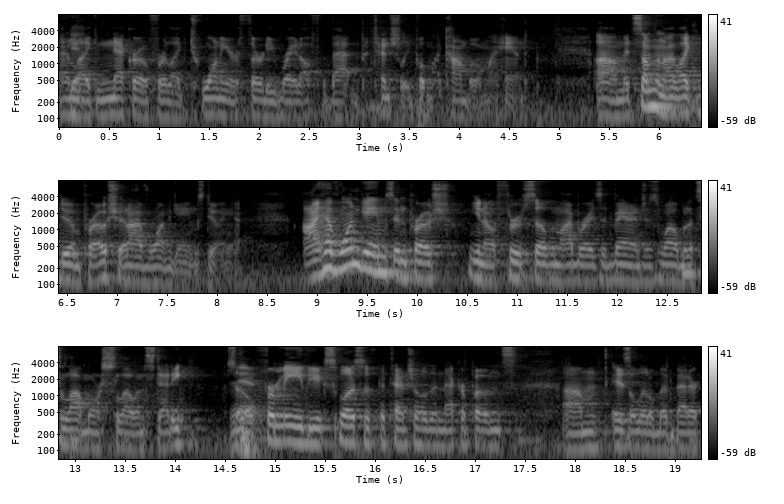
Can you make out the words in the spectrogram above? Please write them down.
and like Necro for like twenty or thirty right off the bat, and potentially put my combo in my hand. Um, it's something I like to do in Prossh, and I've won games doing it. I have won games in Prossh, you know, through Sylvan Library's advantage as well, but it's a lot more slow and steady. So Yeah. for me, the explosive potential of the Necropotence um, is a little bit better.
